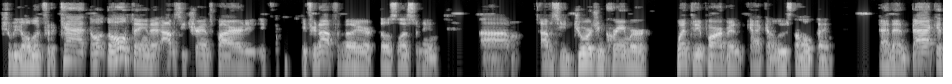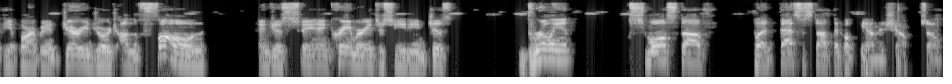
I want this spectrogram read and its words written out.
Should we go look for the cat? The, the whole thing. It obviously transpired. If, if you're not familiar, those listening, um, obviously George and Kramer went to the apartment. Cat got loose. The whole thing. And then back at the apartment, Jerry and George on the phone and just and Kramer interceding, just brilliant, small stuff. But that's the stuff that hooked me on this show. So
